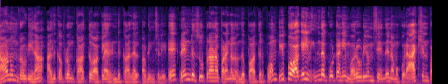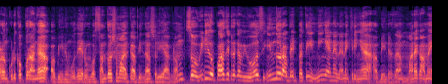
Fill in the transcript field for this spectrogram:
நானும் ரவுடி தான் அதுக்கப்புறம் காத்து வாக்கில் ரெண்டு காதல் அப்படின்னு சொல்லிட்டு ரெண்டு சூப்பரான படங்கள் வந்து பார்த்துருப்போம். இப்போ அகைன் இந்த கூட்டணி மறுபடியும் சேர்ந்து நமக்கு ஒரு ஆக்ஷன் படம் கொடுக்க போறாங்க அப்படின்னும் போதே ரொம்ப சந்தோஷமா இருக்கு அப்படின்னு தான் சொல்லி ஆகணும். ஸோ வீடியோ பார்த்துட்டு இருக்க வியூவர்ஸ் இந்த ஒரு அப்டேட் பத்தி நீங்க என்ன நினைக்கிறீங்க அப்படின்றத மறக்காம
